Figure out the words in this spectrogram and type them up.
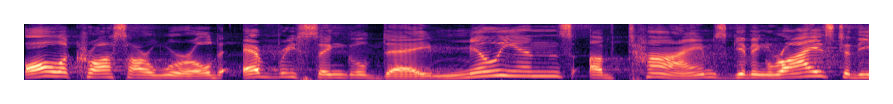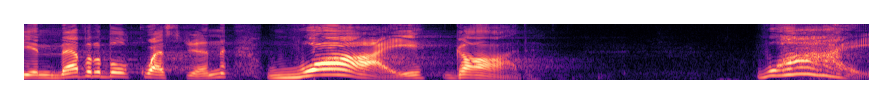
all across our world every single day, millions of times, giving rise to the inevitable question why God? Why?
